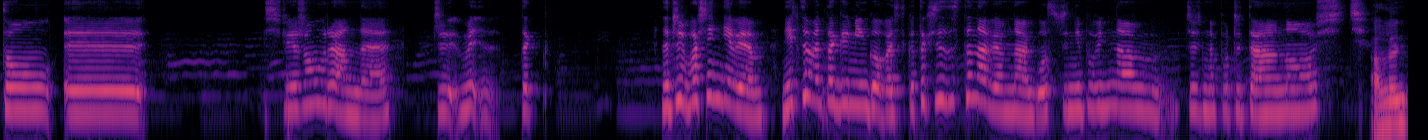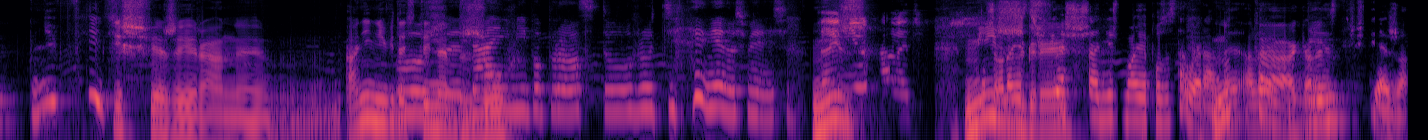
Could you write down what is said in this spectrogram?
tą yy, świeżą ranę, czy my, tak... Znaczy właśnie nie wiem, nie chcę metagamingować, tylko tak się zastanawiam na głos, czy nie powinnam coś na poczytalność... Ale nie widzisz świeżej rany. Ani nie widać tej na Boże, brzuch. daj mi po prostu rzucić... Nie no, śmieję się. Daj mi Mistrz, oszaleć. mistrz Znaczy ona jest gry. świeższa niż moje pozostałe rany, No ale tak, nie ale- jest świeża.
